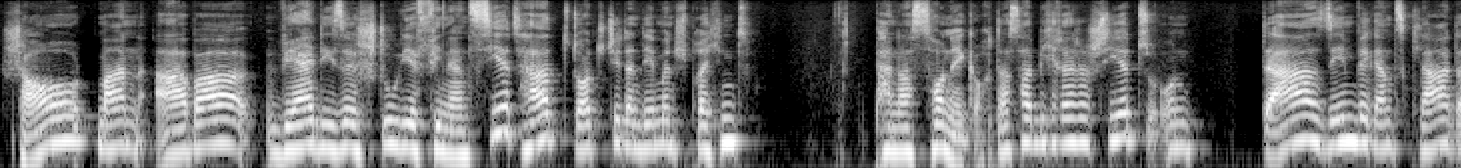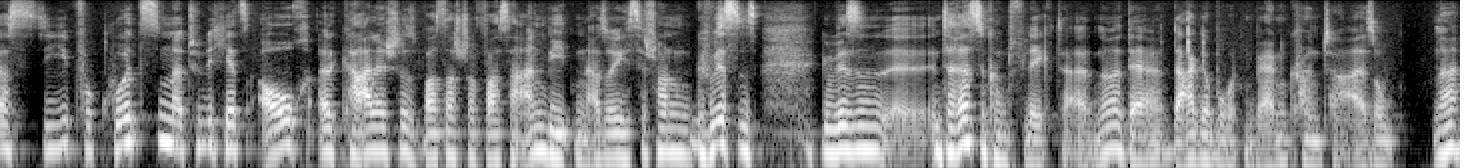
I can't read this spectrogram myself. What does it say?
Schaut man aber, wer diese Studie finanziert hat, dort steht dann dementsprechend Panasonic. Auch das habe ich recherchiert und da sehen wir ganz klar, dass sie vor kurzem natürlich jetzt auch alkalisches Wasserstoffwasser anbieten. Also ist ja schon ein gewisses, gewissen äh, Interessenkonflikt, ne, der dargeboten werden könnte. Also, ne,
